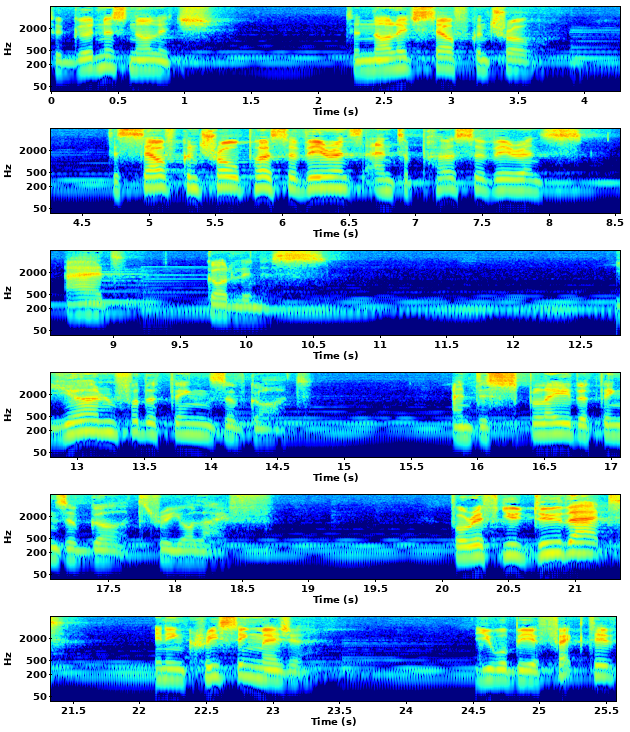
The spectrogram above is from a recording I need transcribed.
to goodness knowledge, to knowledge self control, to self control perseverance, and to perseverance add godliness. Yearn for the things of God and display the things of God through your life. For if you do that in increasing measure, you will be effective,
